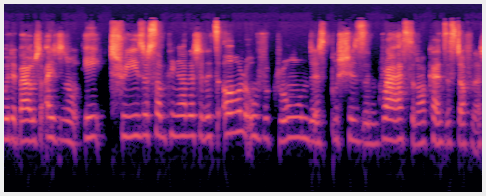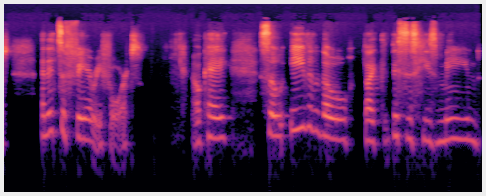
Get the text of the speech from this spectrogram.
with about I don't know eight trees or something on it, and it's all overgrown. There's bushes and grass and all kinds of stuff in it, and it's a fairy fort. Okay, so even though like this is his main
